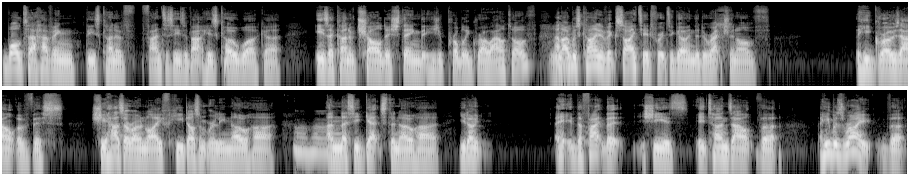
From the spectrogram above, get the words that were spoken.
Walter having these kind of fantasies about his co-worker is a kind of childish thing that he should probably grow out of. And I was kind of excited for it to go in the direction of he grows out of this. She has her own life. He doesn't really know her unless he gets to know her. You don't. eh, The fact that she is. It turns out that he was right that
